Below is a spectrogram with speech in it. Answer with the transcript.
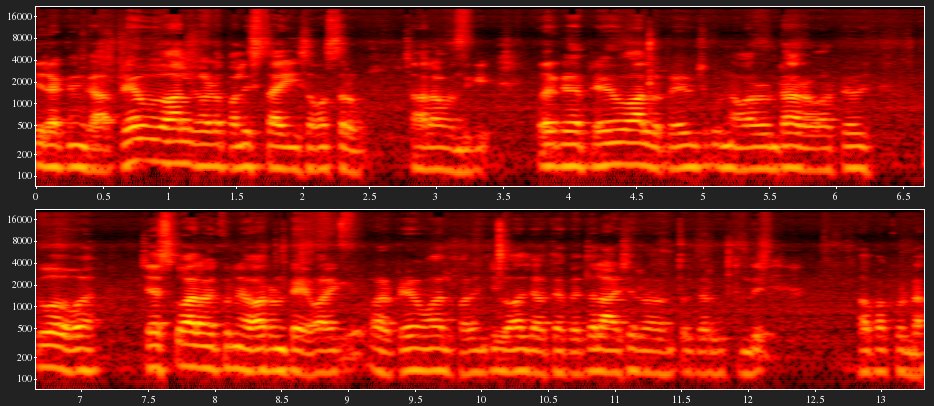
ఈ రకంగా ప్రేమ వివాహాలు కూడా ఫలిస్తాయి ఈ సంవత్సరం చాలామందికి ఎవరికైనా ప్రేమ వాళ్ళు ప్రేమించుకున్న వారు ఉంటారో. వారు ప్రేమ చేసుకోవాలనుకునే వారు ఉంటే వారికి వారి ప్రేమ వాళ్ళు ఫలించి వాళ్ళు చదివితే పెద్దల ఆశీర్వాదంతో జరుగుతుంది. తప్పకుండా.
